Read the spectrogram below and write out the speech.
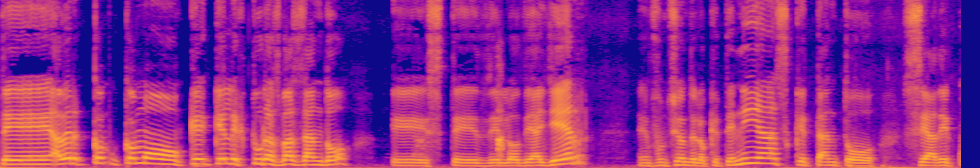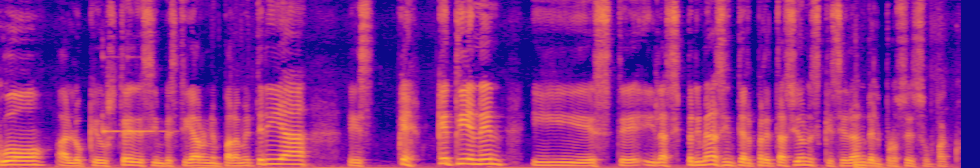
Te, a ver, ¿cómo, cómo- qué, qué lecturas vas dando este, de lo de ayer en función de lo que tenías, qué tanto se adecuó a lo que ustedes investigaron en parametría, es, ¿qué, qué tienen y, este, y las primeras interpretaciones que se dan del proceso, Paco.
